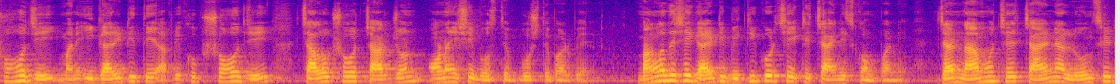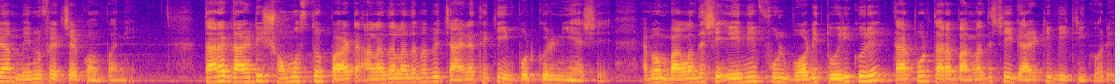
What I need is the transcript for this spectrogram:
সহজেই মানে এই গাড়িটিতে আপনি খুব সহজেই চালক সহ চারজন অনায়াসে বসতে বসতে পারবেন। বাংলাদেশে গাড়িটি বিক্রি করছে একটি চাইনিজ কোম্পানি, যার নাম হচ্ছে চায়না লোনসিডা ম্যানুফ্যাকচার কোম্পানি। তারা গাড়িটির সমস্ত পার্ট আলাদা আলাদাভাবে চায়না থেকে ইম্পোর্ট করে নিয়ে আসে এবং বাংলাদেশে এনে ফুল বডি তৈরি করে তারপর তারা বাংলাদেশে এই গাড়িটি বিক্রি করে।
